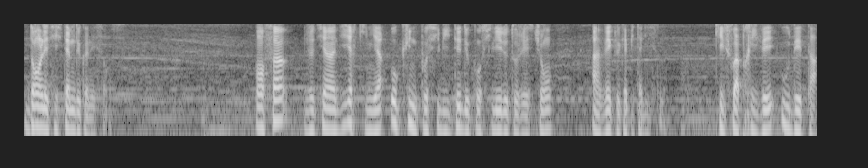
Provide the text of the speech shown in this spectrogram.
dans les systèmes de connaissances. Enfin, je tiens à dire qu'il n'y a aucune possibilité de concilier l'autogestion avec le capitalisme, qu'il soit privé ou d'État.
